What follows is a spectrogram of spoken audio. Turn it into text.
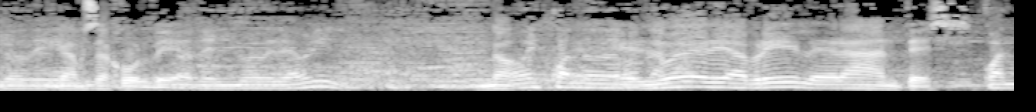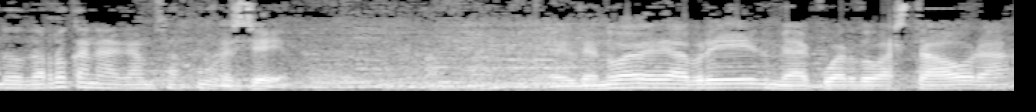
lo de lo del 9 de abril. No, ¿O es cuando el derrocan? 9 de abril era antes. Cuando derrocan a Gamsajur. Sí. El de 9 de abril, me acuerdo hasta ahora,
